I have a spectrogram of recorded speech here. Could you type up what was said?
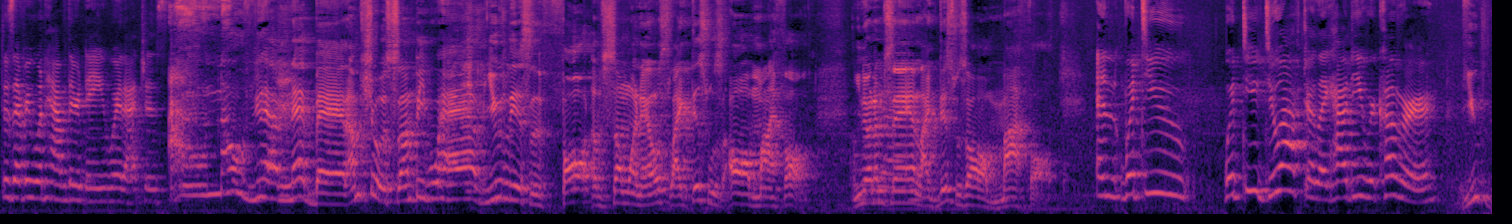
does everyone have their day where that just I don't know if you having that bad. I'm sure some people have. Usually it's the fault of someone else. Like this was all my fault. You know what I'm saying? Like this was all my fault. and what do you what do you do after like how do you recover You,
